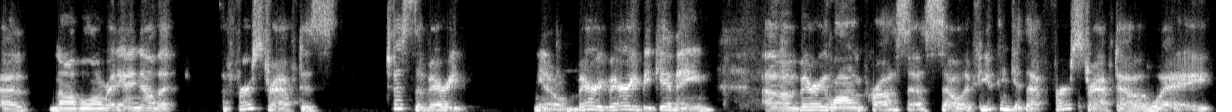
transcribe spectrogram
a novel already, I know that the first draft is just the very you know very very beginning of a very long process so if you can get that first draft out of the way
